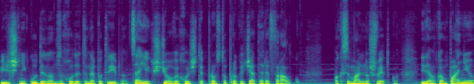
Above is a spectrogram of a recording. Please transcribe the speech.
Більш нікуди нам заходити не потрібно. Це якщо ви хочете просто прокачати рефералку максимально швидко. Йдемо в кампанію,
